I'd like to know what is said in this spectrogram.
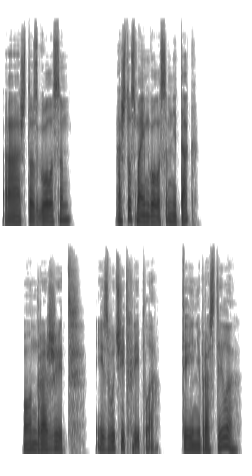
«А что с голосом?» «А что с моим голосом не так?» «Он дрожит и звучит хрипло. Ты не простыла?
